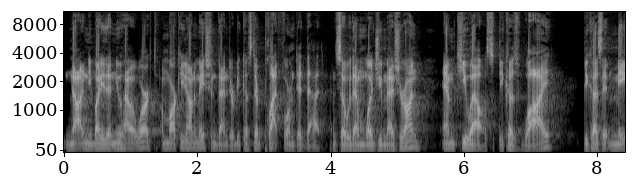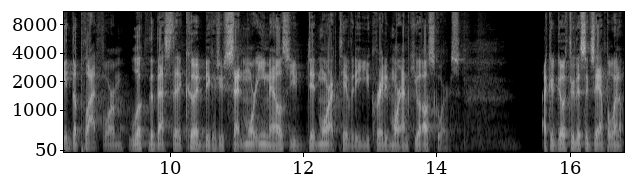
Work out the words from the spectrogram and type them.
Not anybody that knew how it worked, a marketing automation vendor because their platform did that. And so then what'd you measure on? MQLs. Because why? Because it made the platform look the best that it could because you sent more emails, you did more activity, you created more MQL scores. I could go through this example in a,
